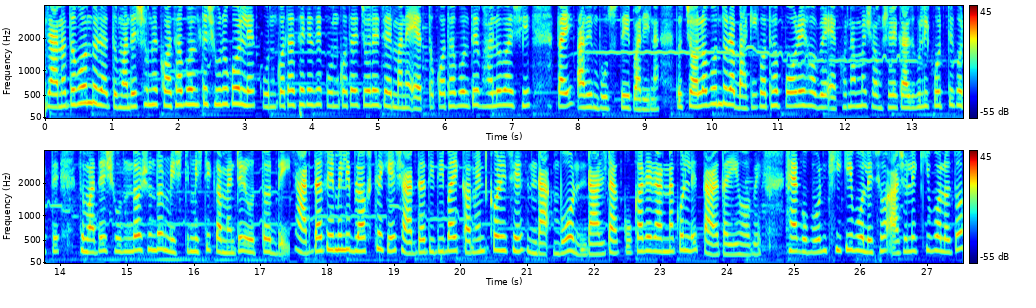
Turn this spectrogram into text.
জানো তো বন্ধুরা, তোমাদের সঙ্গে কথা বলতে শুরু করলে কোন কথা থেকে যে কোন কথায় চলে যায় মানে এত কথা বলতে ভালোবাসি, তাই আমি বুঝতেই পারি না। তো চলো বন্ধুরা, বাকি কথা পরে হবে। এখন আমার সংসারের কাজগুলি করতে করতে তোমাদের সুন্দর সুন্দর মিষ্টি মিষ্টি কমেন্টের উত্তর দেই। সারদা ফ্যামিলি ব্লগস থেকে সারদা দিদিভাই কমেন্ট করেছে, "ডা- বোন, ডালটা কুকারে রান্না করলে তাড়াতাড়ি হবে। হ্যাঁ গো বোন, ঠিকই বলেছ। আসলে কি বলো তো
